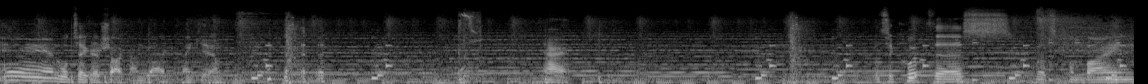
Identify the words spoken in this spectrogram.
And we'll take our shotgun back. Thank you. Alright. Let's equip this. Let's combine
